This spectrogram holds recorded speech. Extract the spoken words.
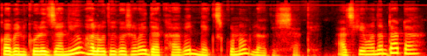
কমেন্ট করে জানিও। ভালো থেকো সবাই, দেখা হবে নেক্সট কোনো ব্লগের সাথে। আজকের মতন, টাটা।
